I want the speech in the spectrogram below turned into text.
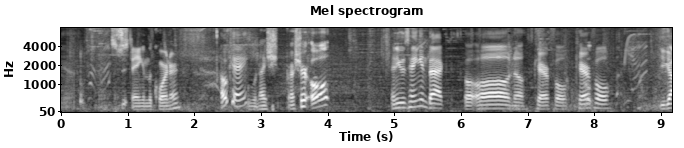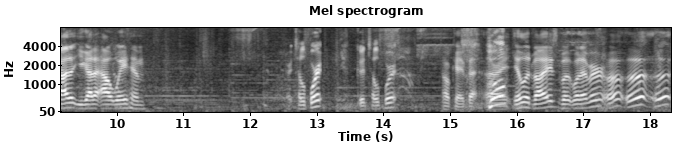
Yeah. staying in the corner. Okay. Ooh, nice pressure. Oh, And he was hanging back. Oh, oh no! Careful, careful. You got to You got to outweigh him. all right, teleport. Good teleport. Okay. Ba all right. Ill-advised, but whatever. Uh, uh, uh.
